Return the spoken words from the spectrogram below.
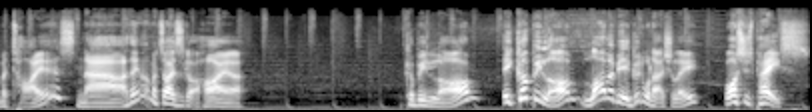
Matthäus? Nah, I think that Matthäus has got higher. Could be Lahm. It could be Lahm. Lahm would be a good one, actually. What's his pace?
